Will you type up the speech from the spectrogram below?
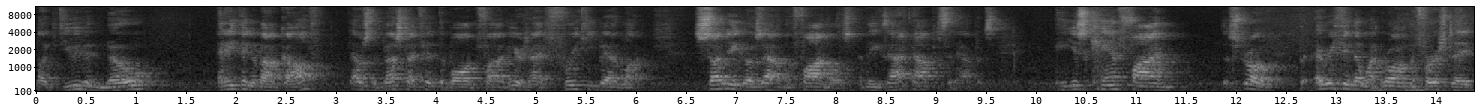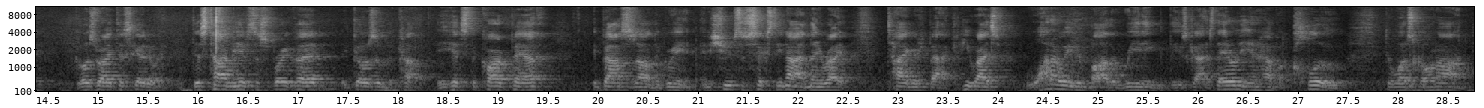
Like, do you even know anything about golf? That was the best I've hit the ball in five years. I had freaky bad luck. Sunday goes out in the finals, and the exact opposite happens. He just can't find the stroke, but everything that went wrong the first day goes right to schedule. This time he hits the sprinkler head, it goes in the cup. He hits the cart path, it bounces on the green, and he shoots a 69. And they write Tiger's back. He writes, "Why do I even bother reading these guys? They don't even have a clue to what's going on."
